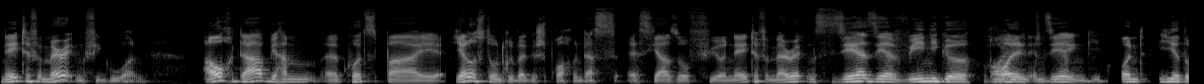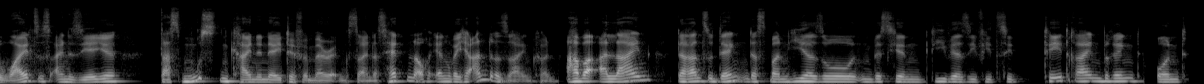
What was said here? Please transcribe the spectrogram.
Native American Figuren. Auch da, wir haben äh, kurz bei Yellowstone drüber gesprochen, dass es ja so für Native Americans sehr, sehr wenige Rollen in Serien gibt. Und hier The Wilds ist eine Serie, das mussten keine Native Americans sein. Das hätten auch irgendwelche andere sein können. Aber allein daran zu denken, dass man hier so ein bisschen Diversifizität reinbringt und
